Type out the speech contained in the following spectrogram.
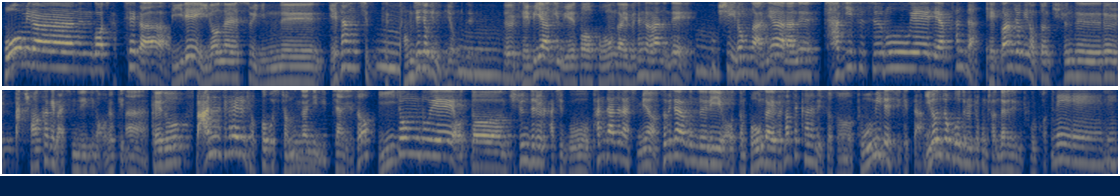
보험이라는 것 자체가 미래에 일어날 수 있는 예상치 못한 음. 경제적인 위험들을 음. 대비하기 위해서 보험 가입을 생각을 하는데 음. 혹시 이런 거 아니야? 라는 자기 스스로에 대한 판단, 객관적인 어떤 기준들을 딱 정확하게 말씀드리기는 어렵겠지만 그래도 많은 사례를 겪어보신 전문가님 입장에서 이 정도의 어떤 기준들을 가지고 판단을 하시면 소비자분들이 어떤 보험 가입을 선택하는 데 있어서 도움이 될 수 있겠다. 이런 정보들을 조금 전달해 드리면 좋을 것 같아요. 네, 네.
